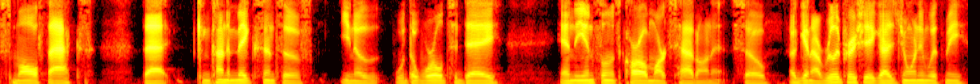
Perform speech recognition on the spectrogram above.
small facts that can kind of make sense of you know the world today and the influence Karl Marx had on it. So, again, I really appreciate you guys joining with me.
